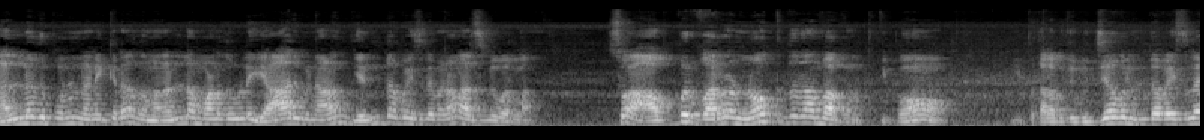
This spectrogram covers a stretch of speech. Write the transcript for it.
நல்லது பண்ணணும்னு நினைக்கிற நம்ம நல்ல மனதுள்ள யார் வேணாலும் எந்த வயசுல வேணாலும் அரசுக்கு வரலாம். ஸோ அவர் வர்ற நோக்கத்தை தான் பார்க்கணும். இப்போ இப்போ தளபதி விஜய் இந்த வயசுல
